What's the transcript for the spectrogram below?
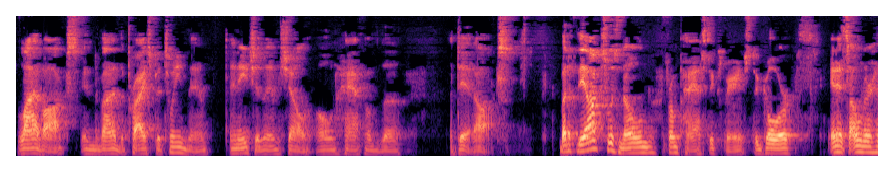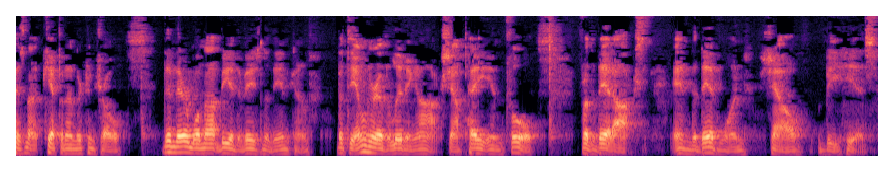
live ox and divide the price between them, and each of them shall own half of the dead ox. But if the ox was known from past experience to gore and its owner has not kept it under control, then there will not be a division of the income. But the owner of the living ox shall pay in full for the dead ox, and the dead one shall be his.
